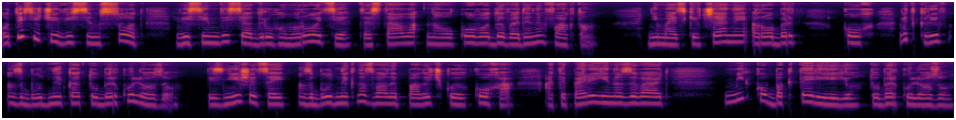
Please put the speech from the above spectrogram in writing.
У 1882 році це стало науково доведеним фактом. Німецький вчений Роберт Кох відкрив збудника туберкульозу. Пізніше цей збудник назвали паличкою коха, а тепер її називають мікобактерією туберкульозу.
